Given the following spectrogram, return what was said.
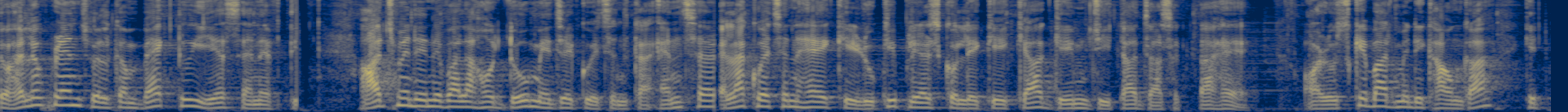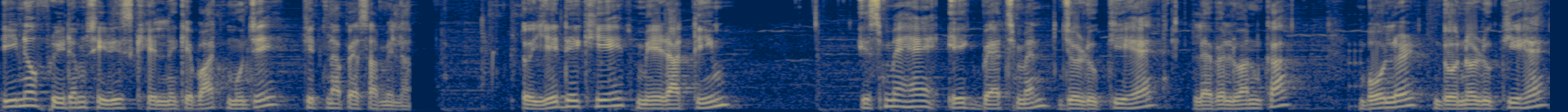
तो hello friends welcome back to yes N आज मैं देने वाला हूँ दो मेजर क्वेश्चन का आंसर पहला क्वेश्चन है कि रुकी प्लेयर्स को लेके क्या गेम जीता जा सकता है? और उसके बाद मैं दिखाऊँगा कि तीनों फ्रीडम सीरीज़ खेलने के बाद मुझे कितना पैसा मिला। तो ये देखिए मेरा टीम इसमें है एक बैट्समैन जो रुकी है लेवल वन का. बॉलर दोनों रुकी है.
